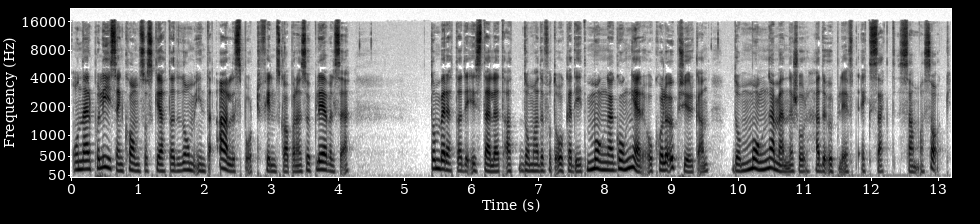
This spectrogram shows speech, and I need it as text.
Och när polisen kom så skrattade de inte alls bort filmskaparens upplevelse. De berättade istället att de hade fått åka dit många gånger och kolla upp kyrkan då många människor hade upplevt exakt samma sak.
